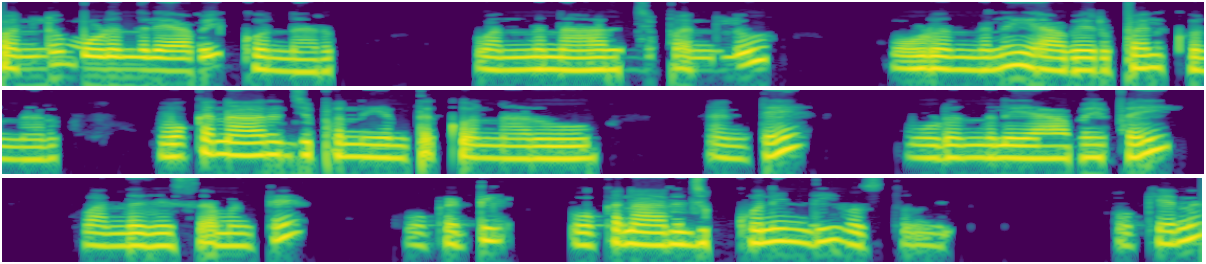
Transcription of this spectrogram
పండ్లు మూడు వందల యాభై కొన్నారు. వంద నారింజ పండ్లు మూడు వందల యాభై రూపాయలు కొన్నారు. ఒక నారింజ పండు ఎంత కొన్నారు అంటే మూడు వందల యాభైపై వంద చేసామంటే ఒకటి ఒక నారింజ కొనింది వస్తుంది. ఓకేనా?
